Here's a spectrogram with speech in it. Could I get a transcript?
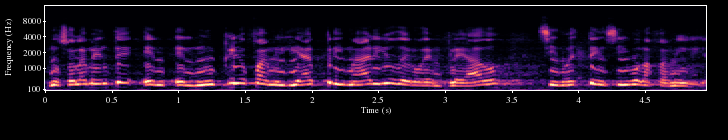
No solamente el, núcleo familiar primario de los empleados, sino extensivo a la familia.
